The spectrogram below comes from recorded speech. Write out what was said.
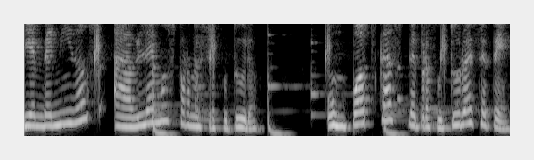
Bienvenidos a Hablemos por nuestro futuro, un podcast de Profuturo FP.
